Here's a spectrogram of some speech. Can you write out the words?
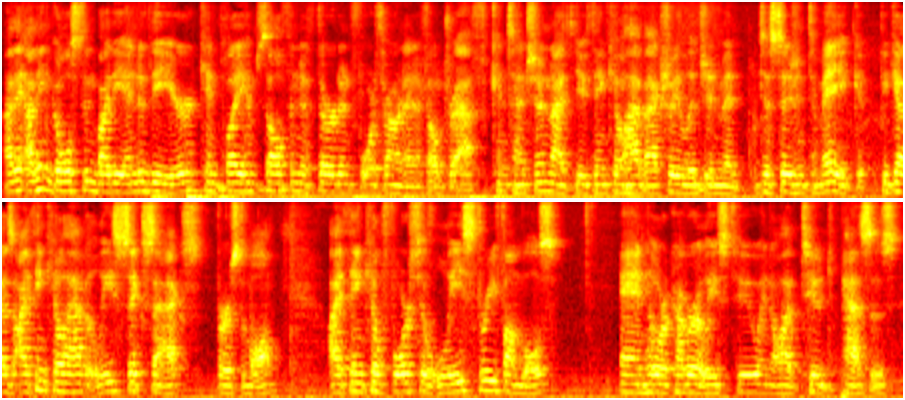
I think I think Golston by the end of the year can play himself into third and fourth round NFL draft contention. I do think he'll have actually a legitimate decision to make because I think he'll have at least six sacks. First of all, I think he'll force at least three fumbles, and he'll recover at least two, and he'll have two passes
